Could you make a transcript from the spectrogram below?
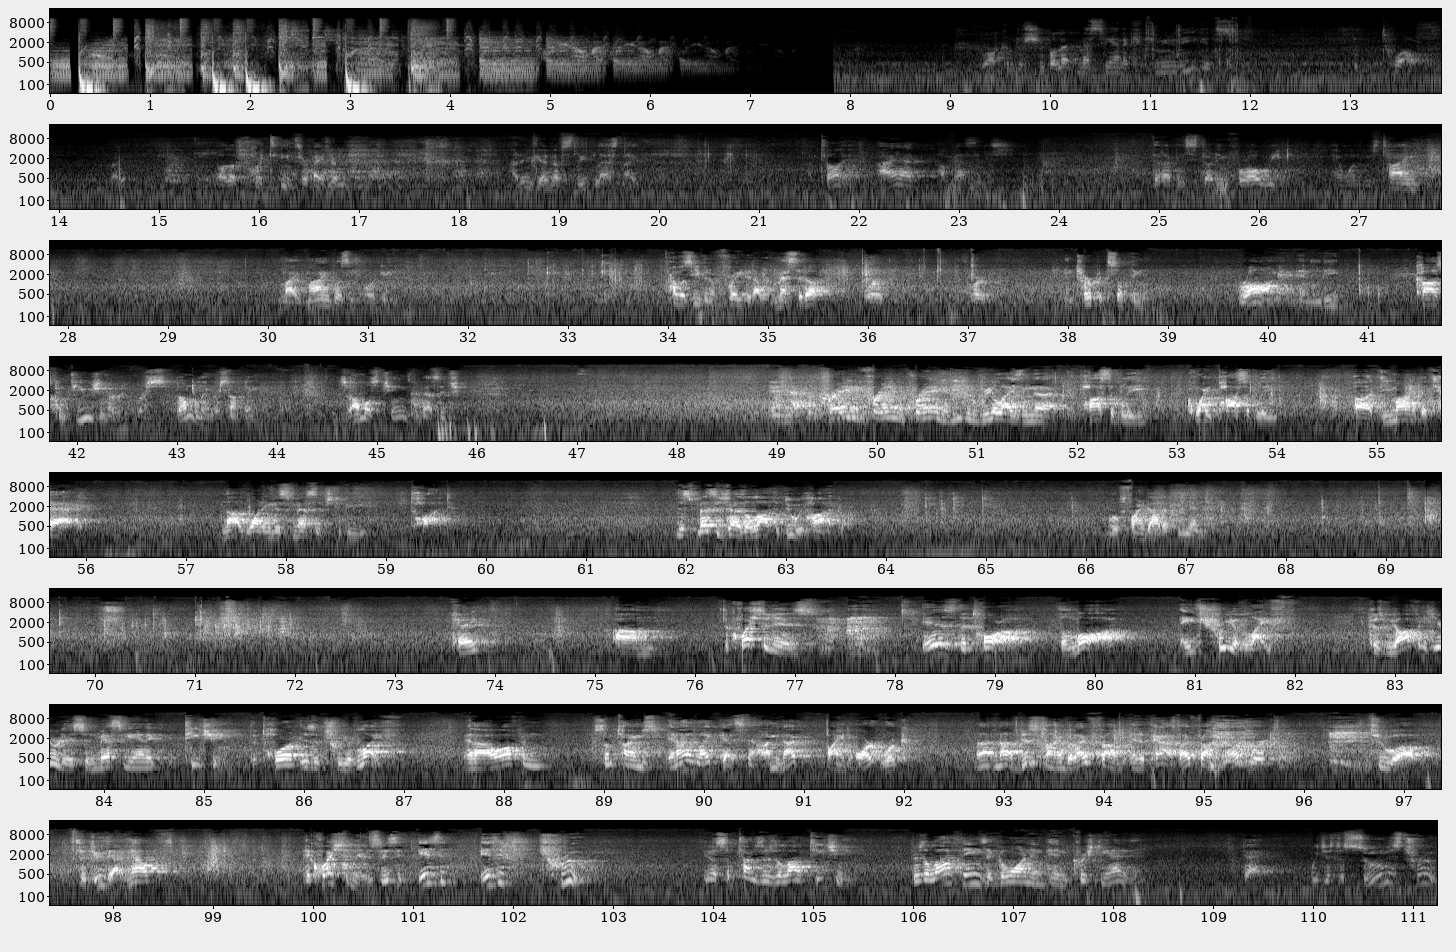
Welcome to Shibboleth Messianic Community. It's the 12th, right? Oh, the 14th, right. I didn't get enough sleep last night. I'm telling you, I had a message that I've been studying for all week, and when it was time, my mind wasn't working. I was even afraid that I would mess it up or, or interpret something wrong and lead, cause confusion or, or stumbling or something. So I almost changed the message. And after praying and praying and praying and even realizing that possibly, quite possibly, uh, demonic attack, not wanting this message to be. This message has a lot to do with Hanukkah. We'll find out at the end. Okay? Um, the question is Is the Torah, the law, a tree of life? Because we often hear this in messianic teaching. The Torah is a tree of life. And I often, sometimes, and I like that sound. I mean, I find artwork, not, not this time, but I've found, in the past, I've found artwork to, uh, to do that. Now, the question is, is it, is it, is it true? You know, sometimes there's a lot of teaching. There's a lot of things that go on in, in Christianity that we just assume is true.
